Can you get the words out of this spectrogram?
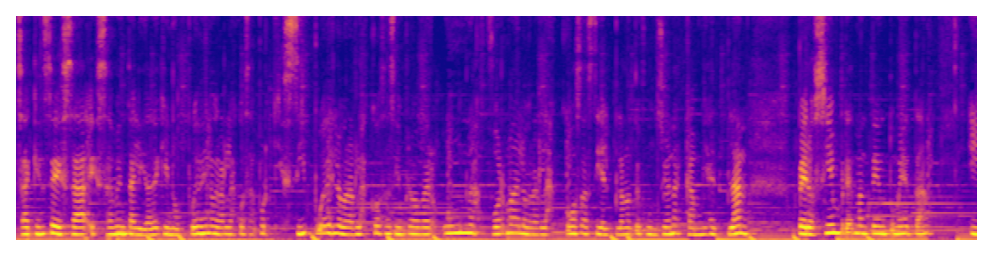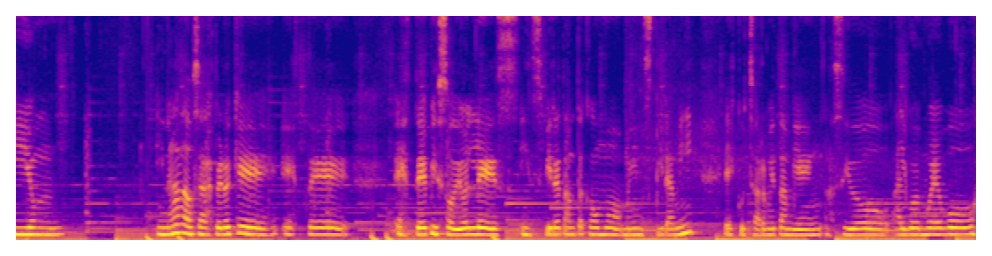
sáquense esa, esa mentalidad de que no pueden lograr las cosas porque sí puedes lograr las cosas, siempre va a haber una forma de lograr las cosas, si el plan no te funciona, cambias el plan, pero siempre mantén tu meta y, em, y nada, o sea, espero que este este episodio les inspire tanto como me inspira a mí. Escucharme también ha sido algo nuevo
